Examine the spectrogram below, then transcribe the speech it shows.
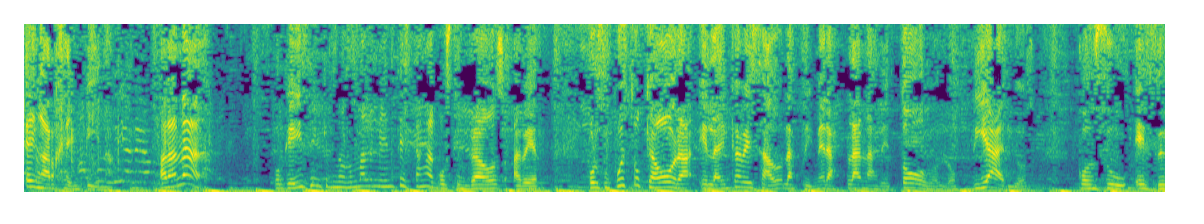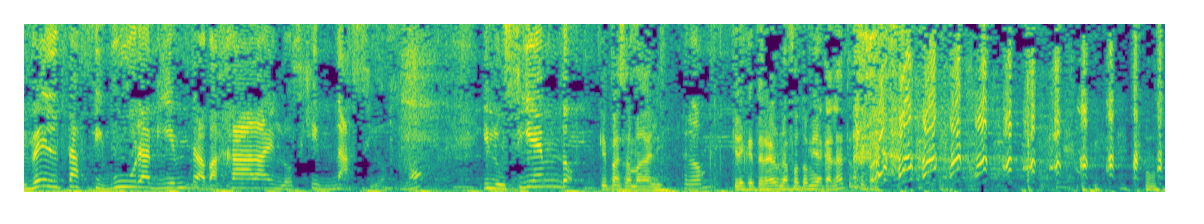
en Argentina. Para nada. Porque dicen que normalmente están acostumbrados a ver. Por supuesto que ahora él ha encabezado las primeras planas de todos los diarios con su esbelta figura bien trabajada en los gimnasios, ¿no? Y luciendo... ¿Qué pasa, Magali? Perdón. ¿Quieres que te traiga una foto mía calato? ¿Qué pasa?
